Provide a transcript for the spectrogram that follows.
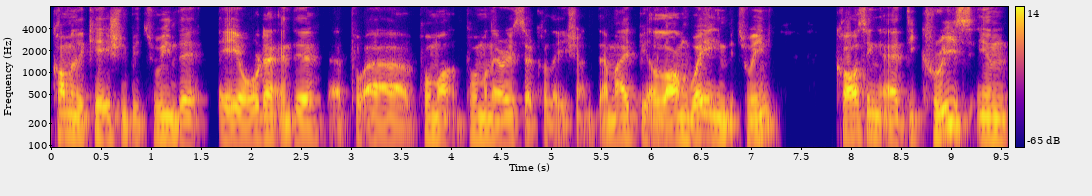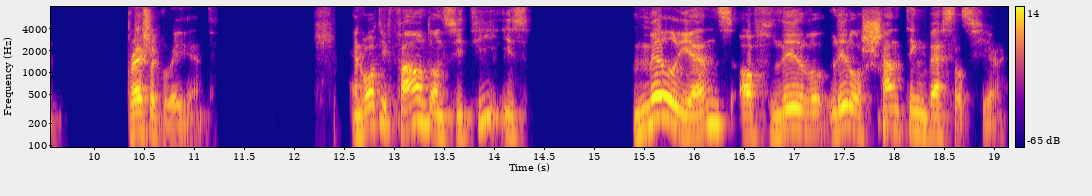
communication between the aorta and the uh, uh pulmonary circulation. There might be a long way in between, causing a decrease in pressure gradient. And what we found on CT is millions of little little shunting vessels here.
